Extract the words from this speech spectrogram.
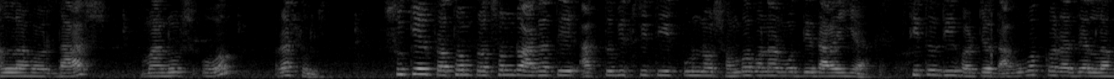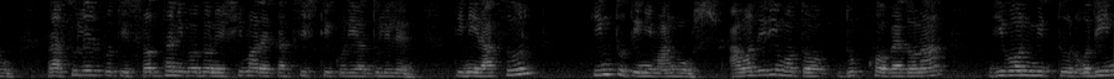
আল্লাহর দাস, মানুষ ও রাসুল। সুখের প্রথম প্রচণ্ড আঘাতে আত্মবিস্মৃতির পূর্ণ সম্ভাবনার মধ্যে দাঁড়াইয়া স্থিতদি হরজত আবু বক্কর রাজিয়াল্লাহ রাসুলের প্রতি শ্রদ্ধা নিবেদনে সীমারেখা সৃষ্টি করিয়া তুলিলেন। তিনি রাসুল, কিন্তু তিনি মানুষ। আমাদেরই মতো দুঃখ, বেদনা, জীবন মৃত্যুর অধীন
